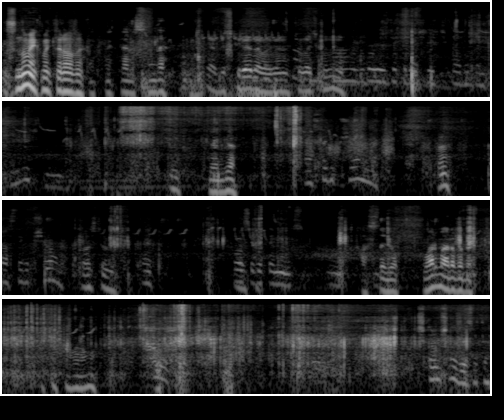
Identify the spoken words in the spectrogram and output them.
Isındı mı ekmekler abi? Ekmekler üstünde. Ya bisküviler de var benim. Çok açmadım da. Gel gel. Hasta gibi bir şey var mı? He? Hasta gibi bir şey var mı? Kaç tane? Olsa getirmeyiz. Hasta yok. Var mı arabada? Var ama. Çıkarmışsınız ya zaten.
